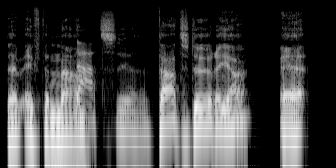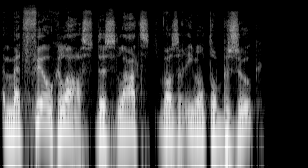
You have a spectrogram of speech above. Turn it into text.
Dat heeft een naam. Staatsdeuren. Taatsdeuren, ja. Eh, met veel glas. Dus laatst was er iemand op bezoek.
